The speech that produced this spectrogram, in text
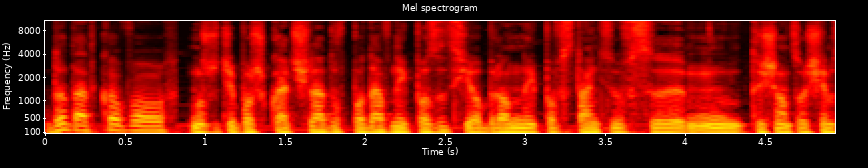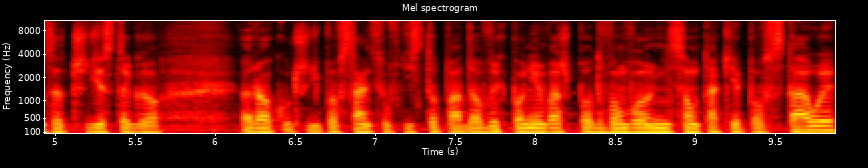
Dodatkowo możecie poszukać śladów po dawnej pozycji obronnej powstańców z 1830 mm, roku, czyli powstańców listopadowych, ponieważ pod wąwolnicą takie powstały.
